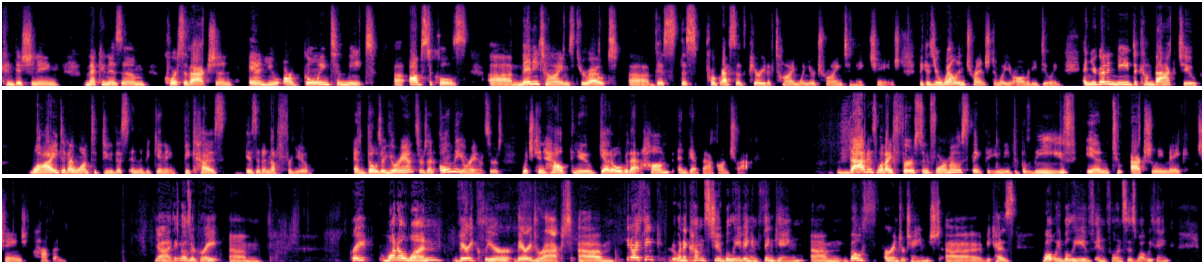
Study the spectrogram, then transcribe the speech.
conditioning mechanism course of action and you are going to meet uh, obstacles uh, many times throughout uh, this this progressive period of time when you're trying to make change because you're well entrenched in what you're already doing. And you're going to need to come back to why did i want to do this in the beginning because is it enough for you and those are your answers and only your answers which can help you get over that hump and get back on track that is what I first and foremost think that you need to believe in to actually make change happen. Yeah, I think those are great. Um, Great 101, very clear, very direct. Um, you know, I think when it comes to believing and thinking, um, both are interchanged uh, because what we believe influences what we think.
